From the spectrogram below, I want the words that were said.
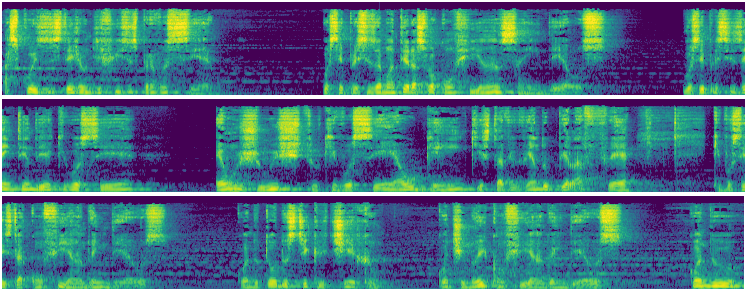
as coisas estejam difíceis para você. Você precisa manter a sua confiança em Deus. Você precisa entender que você é um justo, que você é alguém que está vivendo pela fé, que você está confiando em Deus. Quando todos te criticam, continue confiando em Deus. Quando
